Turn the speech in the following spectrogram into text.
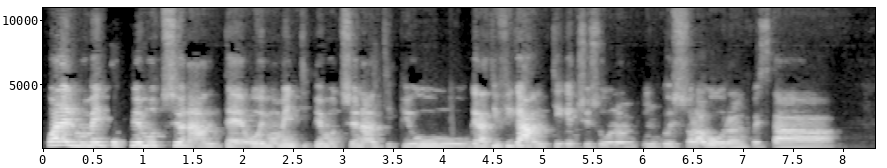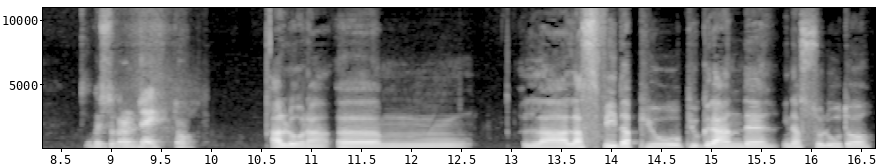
qual è il momento più emozionante o i momenti più emozionanti, più gratificanti che ci sono in questo lavoro, in, questa, in questo progetto? Allora, um, la, la, sfida più, più, grande in assoluto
